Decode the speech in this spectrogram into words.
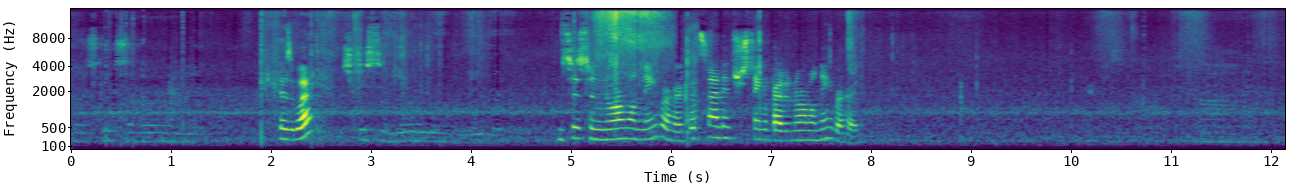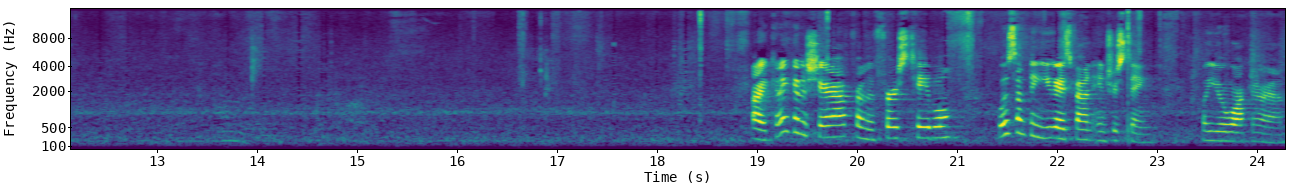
cause it's a normal. Because what? It's just a normal neighborhood. It's just a normal neighborhood. What's not interesting about a normal neighborhood? All right, can I get a share out from the first table? What was something you guys found interesting while you were walking around?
